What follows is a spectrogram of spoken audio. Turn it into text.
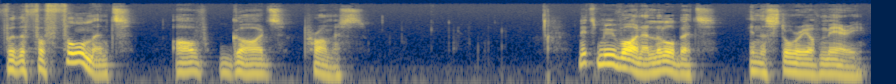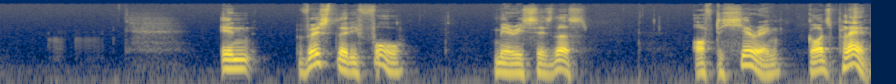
for the fulfillment of God's promise. Let's move on a little bit in the story of Mary. In verse 34, Mary says this after hearing God's plan.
